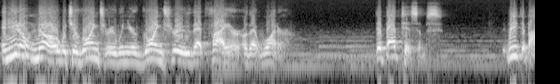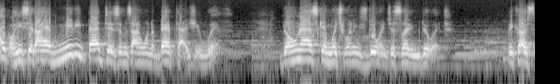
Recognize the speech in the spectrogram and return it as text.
And you don't know what you're going through when you're going through that fire or that water. They're baptisms. Read the Bible. He said, I have many baptisms I want to baptize you with. Don't ask him which one he's doing, just let him do it. Because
